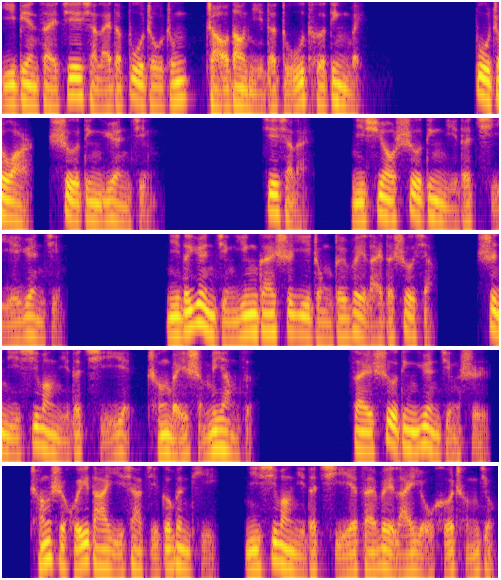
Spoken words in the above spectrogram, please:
以便在接下来的步骤中找到你的独特定位。步骤二：设定愿景。接下来，你需要设定你的企业愿景。你的愿景应该是一种对未来的设想，是你希望你的企业成为什么样子。在设定愿景时，尝试回答以下几个问题：你希望你的企业在未来有何成就？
